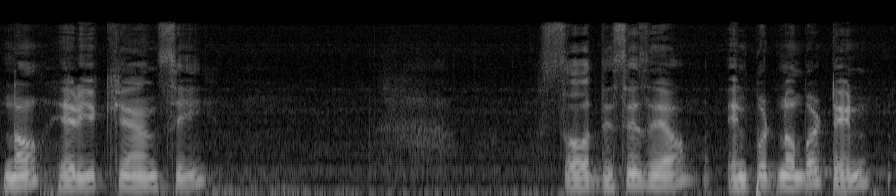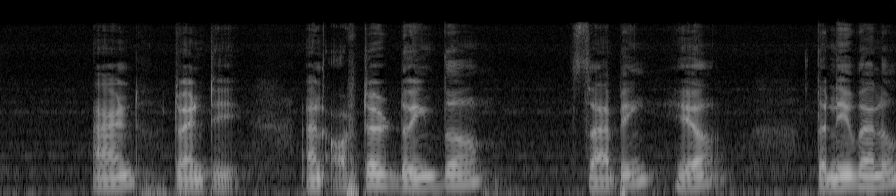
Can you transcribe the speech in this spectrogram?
Now here you can see so this is here input number 10 and 20 and after doing the swapping here the new value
